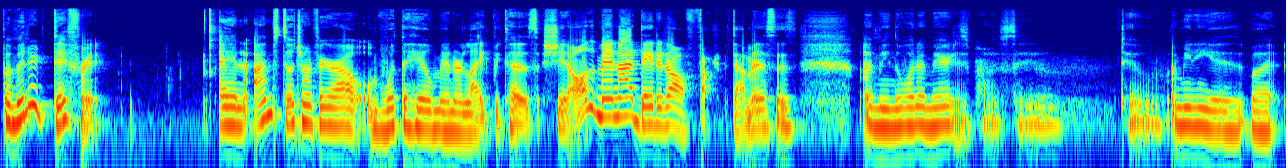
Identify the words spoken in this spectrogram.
But men are different. And I'm still trying to figure out what the hell men are like because shit, all the men I dated are all fucking dumbasses. I mean, the one I married is probably too. I mean, he is, but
